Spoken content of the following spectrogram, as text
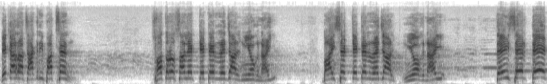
বেকাররা চাকরি পাচ্ছেন। সতেরো সালের টেটের রেজাল্ট নিয়োগ নাই। বাইশের টেটের রেজাল্ট নিয়োগ নাই। তেইশের টেট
